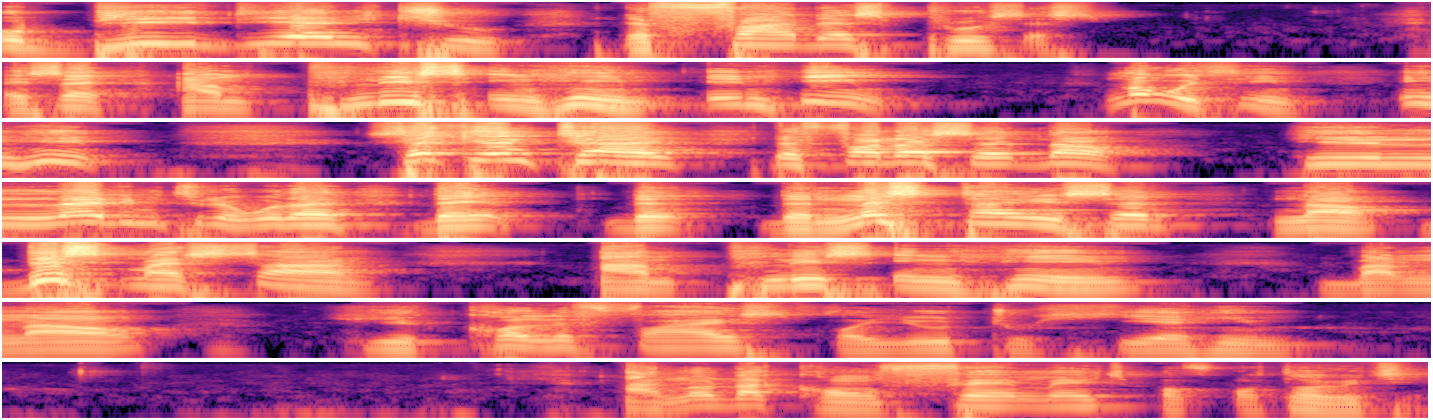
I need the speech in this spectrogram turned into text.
obedient to the father's process. He said, I'm pleased in him, in him, not with him, in him. Second time, the father said, now he led him to the water. Then the, the next time he said, Now, this my son, I'm pleased in him, but now he qualifies for you to hear him. Another conferment of authority.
